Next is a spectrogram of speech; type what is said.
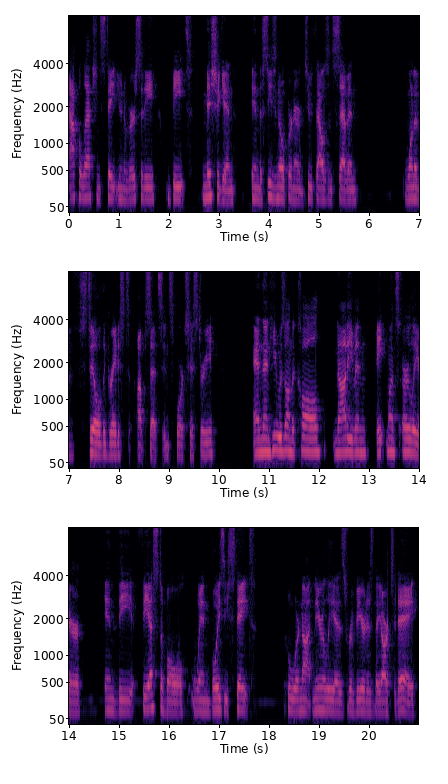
Appalachian State University beat Michigan in the season opener in 2007 one of still the greatest upsets in sports history. And then he was on the call not even eight months earlier in the Fiesta Bowl when Boise State, who were not nearly as revered as they are today,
